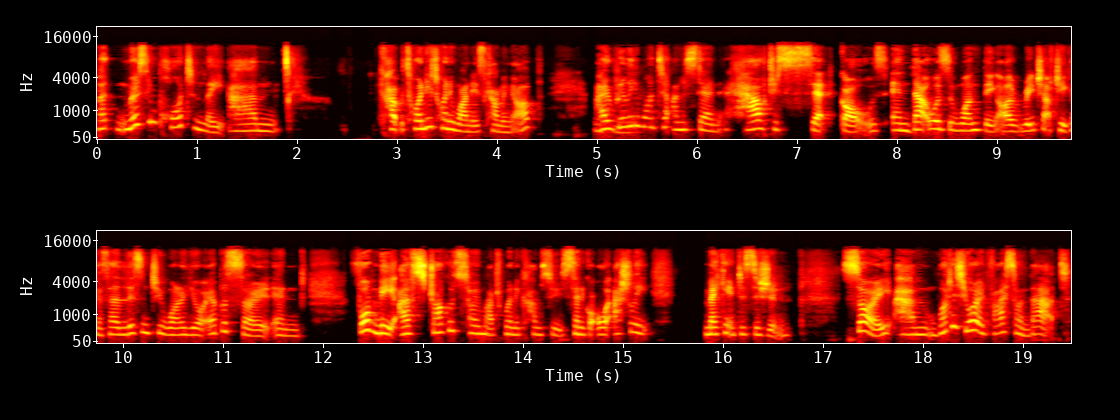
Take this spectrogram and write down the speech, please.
but most importantly, um, 2021 is coming up. I mm-hmm. really want to understand how to set goals. And that was the one thing I'll reach out to you because I listened to one of your episode and for me, I've struggled so much when it comes to setting goal or actually making a decision. So, um, what is your advice on that?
